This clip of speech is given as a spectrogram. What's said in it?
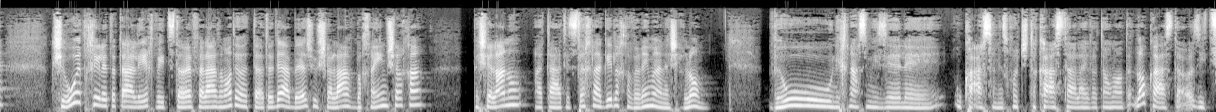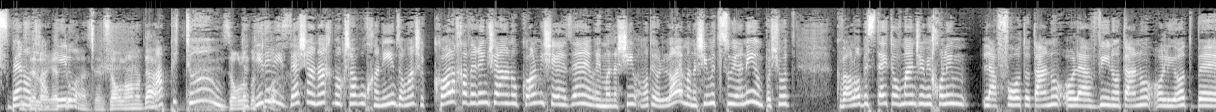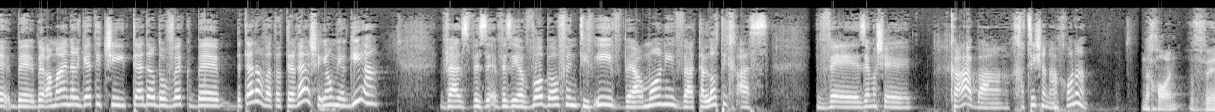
כשהוא התחיל את התהליך והצטרף אליי, אז אמרתי לו, אתה, אתה יודע, באיזשהו שלב בחיים שלך ושלנו, אתה תצטרך להגיד לחברים האלה שלום. והוא נכנס מזה ל... הוא כעס, אני זוכרת שאתה כעסת עליי ואתה אמרת, לא כעסת, אבל זה עצבן אותך, זה לא כאילו, ידוע, זה אזור לא נודע. מה פתאום? זה אזור לא תגידי בטוח. לי, זה שאנחנו עכשיו רוחניים, זה אומר שכל החברים שלנו, כל מי שזה, הם אנשים, אמרתי לו, לא, הם אנשים מצוינים, הם פשוט כבר לא ב state of mind שהם יכולים להפרות אותנו, או להבין אותנו, או להיות ב, ב, ברמה אנרגטית שהיא תדר דובק בתדר, ואתה תראה שיום יגיע, ואז, וזה, וזה יבוא באופן טבעי והרמוני, ואתה לא תכעס. וזה מה שקרה בחצי שנה האחרונה. נכון, ו...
